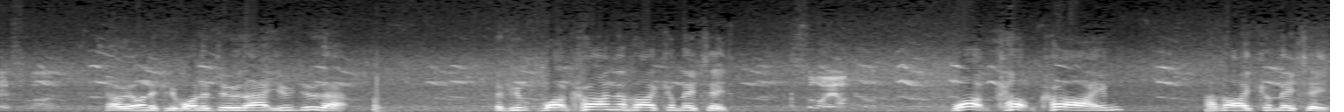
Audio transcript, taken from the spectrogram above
it's fine. Carry on. If you want to do that, you do that. If you, what crime have I committed? Sorry, I can't. What co- crime have I committed?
